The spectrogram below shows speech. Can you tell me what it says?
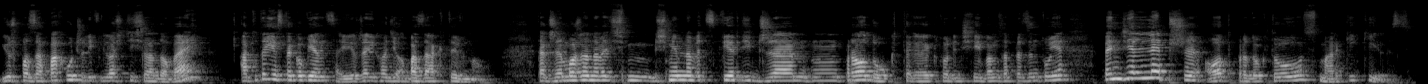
już po zapachu, czyli w ilości śladowej, a tutaj jest tego więcej, jeżeli chodzi o bazę aktywną. Także można nawet, śm- śmiem nawet stwierdzić, że mm, produkt, y, który dzisiaj Wam zaprezentuję, będzie lepszy od produktu z marki Kills.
